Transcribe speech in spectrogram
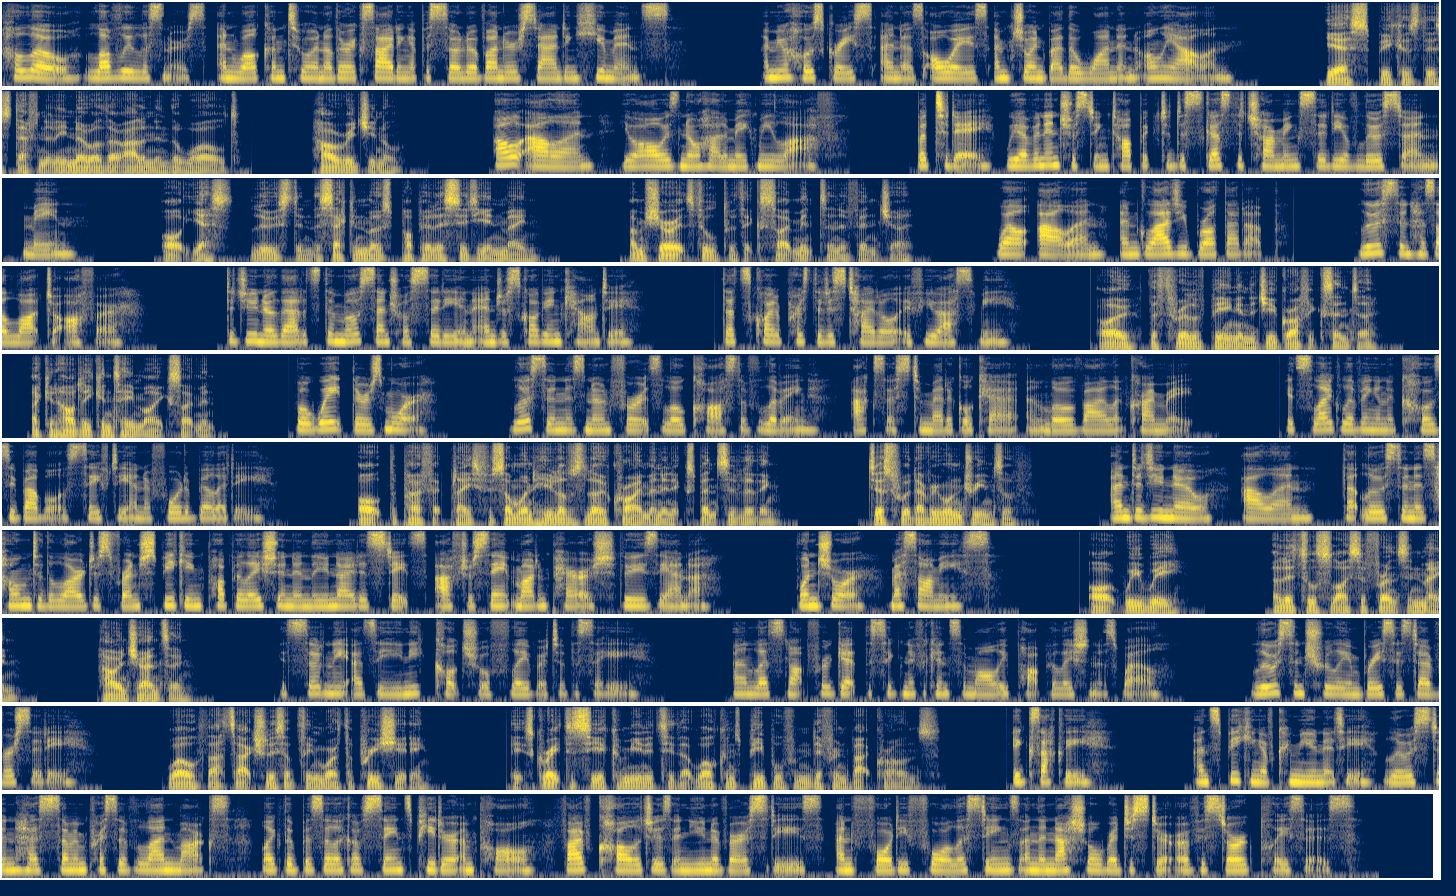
Hello, lovely listeners, and welcome to another exciting episode of Understanding Humans. I'm your host, Grace, and as always, I'm joined by the one and only Alan. Yes, because there's definitely no other Alan in the world. How original. Oh, Alan, you always know how to make me laugh. But today, we have an interesting topic to discuss the charming city of Lewiston, Maine. Oh, yes, Lewiston, the second most populous city in Maine. I'm sure it's filled with excitement and adventure. Well, Alan, I'm glad you brought that up. Lewiston has a lot to offer. Did you know that it's the most central city in Androscoggin County? That's quite a prestigious title, if you ask me. Oh, the thrill of being in the geographic centre. I can hardly contain my excitement. But wait, there's more. Lewiston is known for its low cost of living, access to medical care, and low violent crime rate. It's like living in a cozy bubble of safety and affordability. Oh, the perfect place for someone who loves low crime and inexpensive living. Just what everyone dreams of. And did you know, Alan, that Lewiston is home to the largest French speaking population in the United States after St. Martin Parish, Louisiana? Bonjour, mes amis. Oh, oui, oui. A little slice of France in Maine. How enchanting. It certainly adds a unique cultural flavor to the city. And let's not forget the significant Somali population as well. Lewiston truly embraces diversity. Well, that's actually something worth appreciating. It's great to see a community that welcomes people from different backgrounds. Exactly. And speaking of community, Lewiston has some impressive landmarks, like the Basilica of Saints Peter and Paul, five colleges and universities, and 44 listings on the National Register of Historic Places.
